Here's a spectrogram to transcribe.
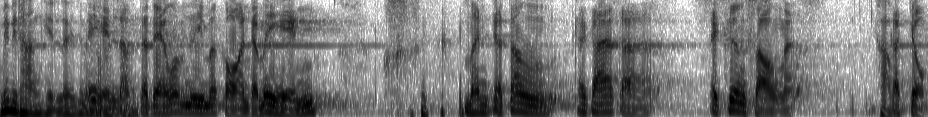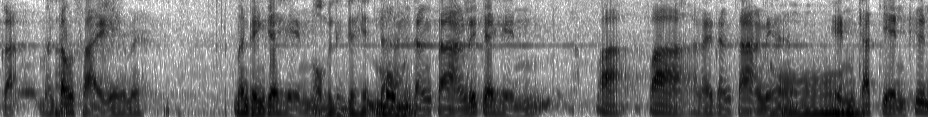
ไม่มีทางเห็นเลยใช่ไหมไม่ครับเห็นอาหรอจากรย์แสดงว่ามันมีมาก่อนแต่ไม่เห็น มันจะต้องคล้ายๆกับไอ้เครื่องส่องอะครับกระจกอะมันครับต้องใสใช่ไหมมันถึงจะเห็นอ๋อมันถึงจะเห็นได้มุมต่างๆ หรือจะเห็น ฝ้าฝ้าอะไรต่างๆเนี่ยฮะอ๋อ เห็นชัดเจนขึ้น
